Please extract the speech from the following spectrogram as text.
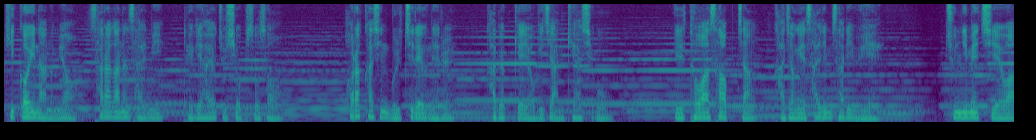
기꺼이 나누며 살아가는 삶이 되게 하여 주시옵소서. 허락하신 물질의 은혜를 가볍게 여기지 않게 하시고 일터와 사업장, 가정의 살림살이 위에 주님의 지혜와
